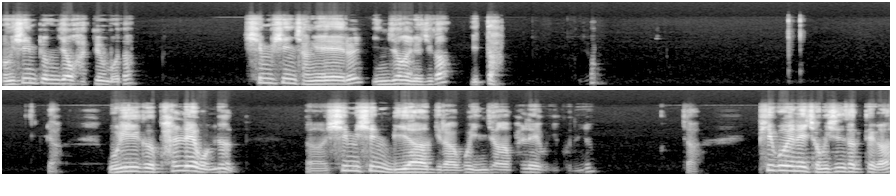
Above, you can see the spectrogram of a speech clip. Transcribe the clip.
정신병자와 같으면 뭐다? 심신장애를 인정할 여지가 있다. 야, 우리 그 판례에 보면 어, 심신미약이라고 인정한 판례가 있거든요. 자, 피고인의 정신 상태가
